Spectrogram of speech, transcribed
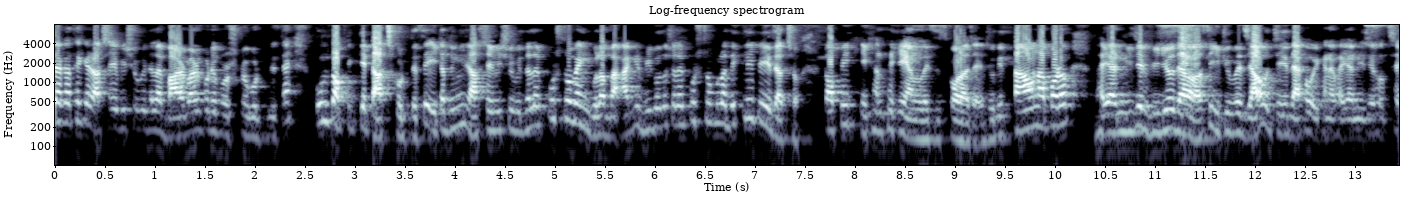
জায়গা থেকে রাজশাহী বিশ্ববিদ্যালয় বারবার করে প্রশ্ন করতেছে, কোন টপিককে টাচ করতেছে, এটা তুমি রাজশাহী বিশ্ববিদ্যালয়ের প্রশ্ন ব্যাংকগুলো বা আগে বিগত সালের প্রশ্নগুলো দেখলেই পেয়ে যাচ্ছ। টপিক এখান থেকে অ্যানালাইসিস করা যায়। যদি তাও না পারো, ভাইয়ার নিজের ভিডিও দেওয়া আছে ইউটিউবে যাও, যে দেখো এখানে ভাইয়া নিজে হচ্ছে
